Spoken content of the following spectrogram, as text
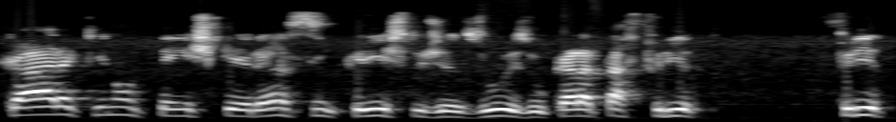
cara que não tem esperança em Cristo Jesus, o cara tá frito. Frito.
